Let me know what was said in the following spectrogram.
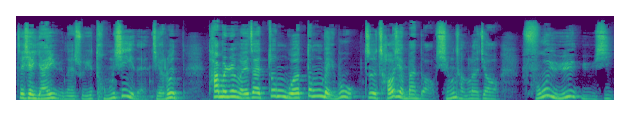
这些言语呢，属于同系的结论。他们认为，在中国东北部至朝鲜半岛形成了叫扶余语系。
